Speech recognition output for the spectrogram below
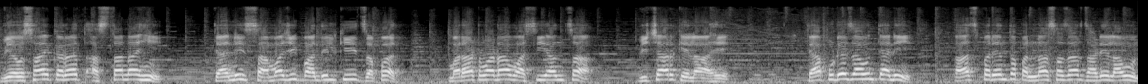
व्यवसाय करत असतानाही त्यांनी सामाजिक बांधिलकी जपत मराठवाडा वासियांचा विचार केला आहे. त्यापुढे जाऊन त्यांनी आजपर्यंत पन्नास हजार झाडे लावून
